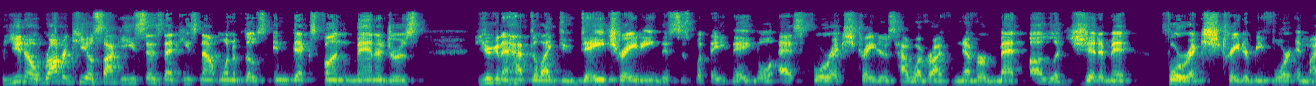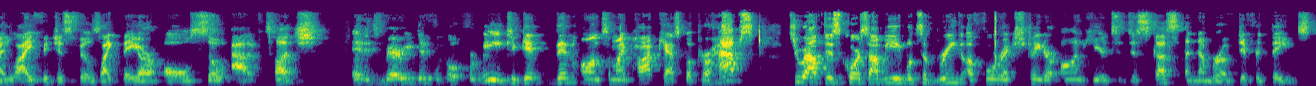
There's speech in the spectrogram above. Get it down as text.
you know, Robert Kiyosaki, he says that he's not one of those index fund managers you're going to have to like do day trading. This is what they label as forex traders. However, I've never met a legitimate forex trader before in my life. It just feels like they are all so out of touch, and it's very difficult for me to get them onto my podcast. But perhaps throughout this course, I'll be able to bring a forex trader on here to discuss a number of different things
